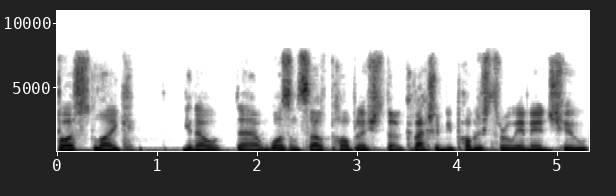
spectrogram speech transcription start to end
but like you know, uh, wasn't self-published that could actually be published through Image. Who,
